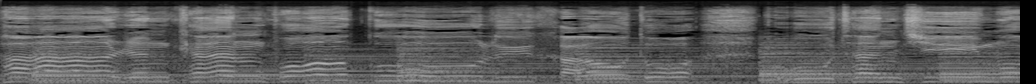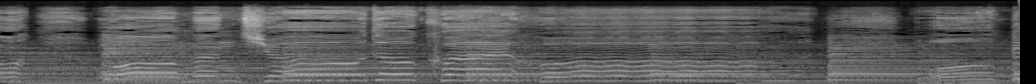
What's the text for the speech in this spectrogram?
怕人看破，顾虑好多，不谈寂寞，我们就都快活。我不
